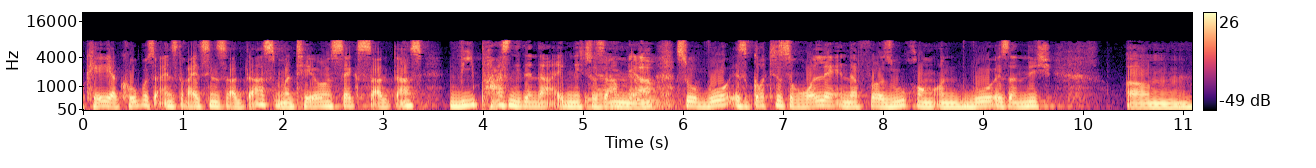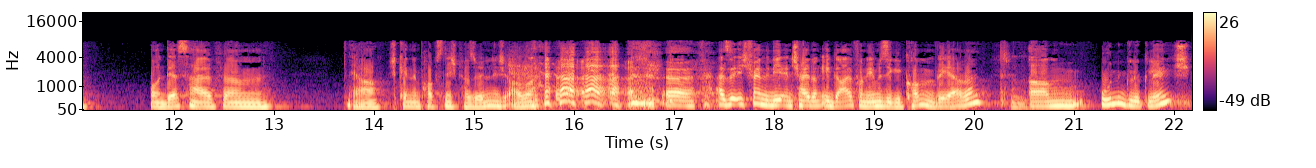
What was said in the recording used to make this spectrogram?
okay, Jakobus 1,13 sagt das, Matthäus 6 sagt das, wie passen die denn da eigentlich zusammen? Ja, genau. So, wo ist Gottes Rolle in der Versuchung und wo ist er nicht? Ähm, und deshalb, ähm, ja, ich kenne den Papst nicht persönlich, aber äh, also ich finde die Entscheidung, egal von wem sie gekommen wäre, ähm, unglücklich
